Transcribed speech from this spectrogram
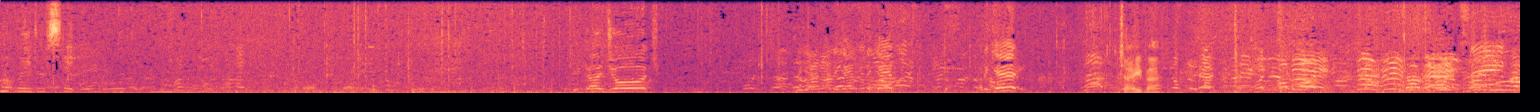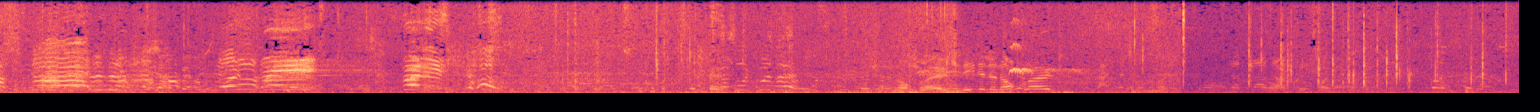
back, George. Not read the state. Keep going, George. And again, and again, and again. And again. Java. An offload. You needed an offload.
